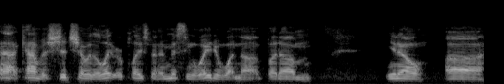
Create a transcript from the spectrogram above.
uh, kind of a shit show with a late replacement and missing weight and whatnot. But um, you know, uh,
